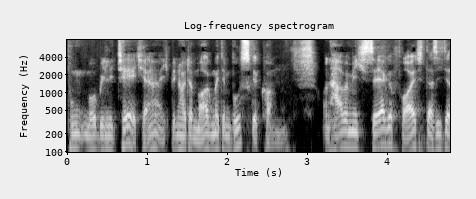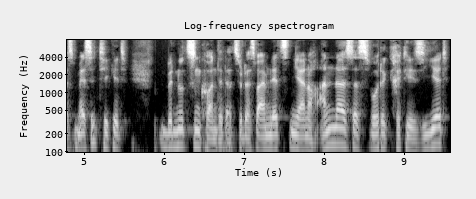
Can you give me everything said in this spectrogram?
Punkt Mobilität, ja. Ich bin heute Morgen mit dem Bus gekommen und habe mich sehr gefreut, dass ich das Messeticket benutzen konnte dazu. Das war im letzten Jahr noch anders, das wurde kritisiert.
